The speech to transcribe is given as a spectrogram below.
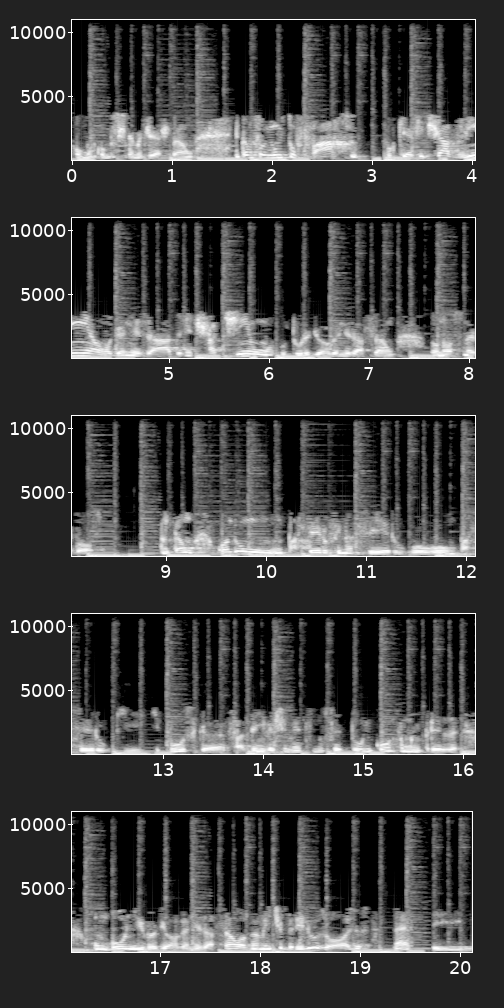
como, como sistema de gestão. Então foi muito fácil, porque a gente já vinha organizado, a gente já tinha uma cultura de organização no nosso negócio. Então, quando um, parceiro financeiro ou um parceiro que, que, busca fazer investimentos no setor encontra uma empresa com um bom nível de organização, obviamente brilha os olhos né, e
